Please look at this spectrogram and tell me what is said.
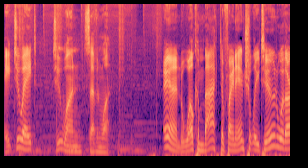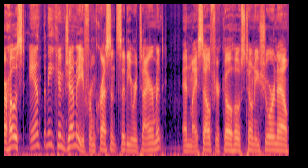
828 2171. And welcome back to Financially Tuned with our host, Anthony Congemi from Crescent City Retirement, and myself, your co host, Tony Shore. Now,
